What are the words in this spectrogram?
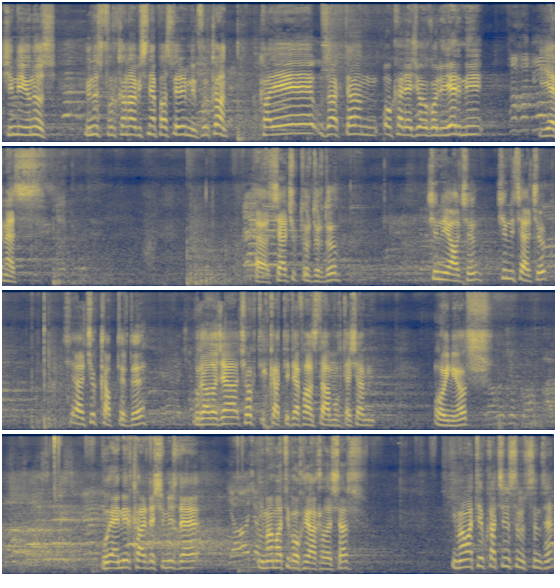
Şimdi Yunus. Yunus Furkan abisine pas verir mi? Furkan. Kaleye uzaktan o kaleci o golü yer mi? Yemez. Evet Selçuk durdurdu. Şimdi Yalçın. Şimdi Selçuk. Selçuk kaptırdı. Ural Hoca çok dikkatli defansta muhteşem oynuyor. Bu Emir kardeşimiz de İmam Hatip okuyor arkadaşlar. İmam Hatip kaçıncı sınıfsın sen?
